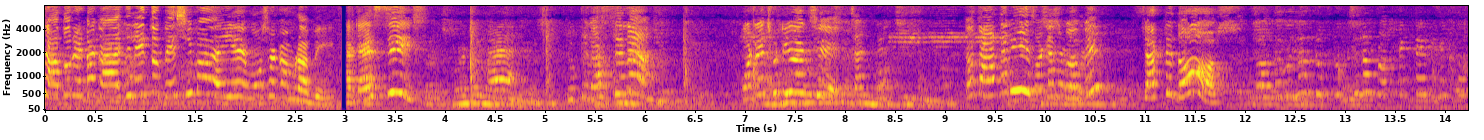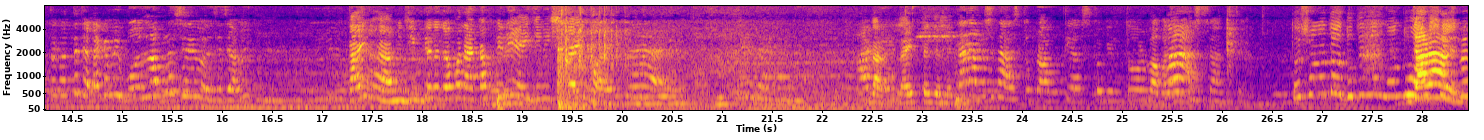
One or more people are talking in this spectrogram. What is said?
চাদর, এটা গায়ে দিলেই তো বেশি ইয়ে হ্যাঁ। না? ছুটি হয়েছে? তো তাড়াতাড়ি চারটে করতে আমি বললাম না হয়েছে তাই হয়, আমি জিম থেকে যখন একা ফিরি, এই জিনিসটাই দাঁড়া লাইটটা জ্বলে না না আমার সাথে আসতো প্রাপ্তি আসতো কিন্তু ওর বাবা আসছে আনতে। তোর সঙ্গে তো দু তিনজন বন্ধু যারা আসবে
